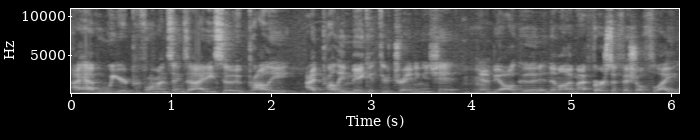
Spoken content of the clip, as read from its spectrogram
I have weird performance anxiety, so it probably I'd probably make it through training and shit, and it'd be all good. And then like my first official flight,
